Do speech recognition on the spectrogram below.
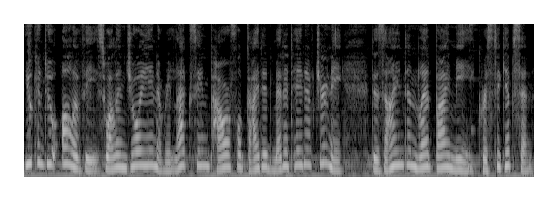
You can do all of these while enjoying a relaxing, powerful, guided meditative journey designed and led by me, Krista Gibson,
